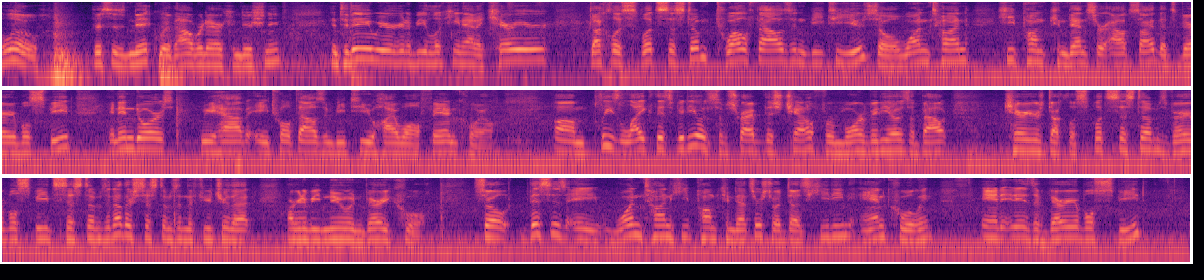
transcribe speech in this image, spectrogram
Hello, this is Nick with Albert Air Conditioning, and today we are going to be looking at a Carrier ductless split system, 12,000 BTU, so a one-ton heat pump condenser outside that's variable speed, and indoors we have a 12,000 BTU high wall fan coil. Um, please like this video and subscribe to this channel for more videos about Carrier's ductless split systems, variable speed systems, and other systems in the future that are going to be new and very cool. So this is a one ton heat pump condenser, so it does heating and cooling, and it is a variable speed.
